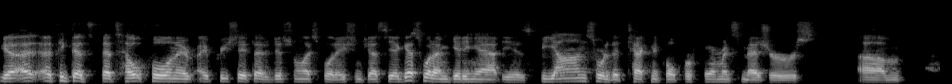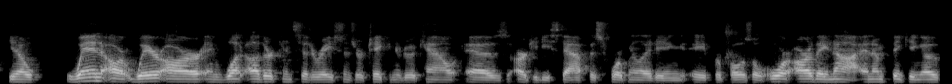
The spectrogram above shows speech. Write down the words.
Yeah, I, I think that's that's helpful, and I, I, appreciate that additional explanation, Jesse. I guess what I'm getting at is beyond sort of the technical performance measures. Um, you know, when are, where are, and what other considerations are taken into account as RTD staff is formulating a proposal, or are they not? And I'm thinking of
